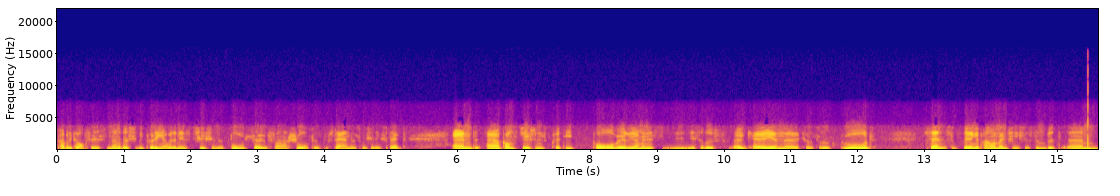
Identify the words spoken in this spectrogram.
public office. None of us should be putting up with an institution that falls so far short of the standards we should expect. And our constitution is pretty poor, really. I mean, it's it's sort of okay in a kind of sort of broad sense of being a parliamentary system, but um,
